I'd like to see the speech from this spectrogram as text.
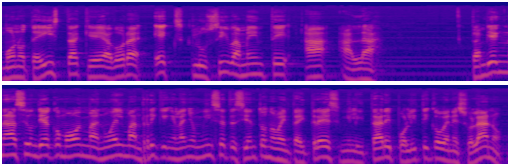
monoteísta que adora exclusivamente a Alá. También nace un día como hoy Manuel Manrique en el año 1793, militar y político venezolano.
